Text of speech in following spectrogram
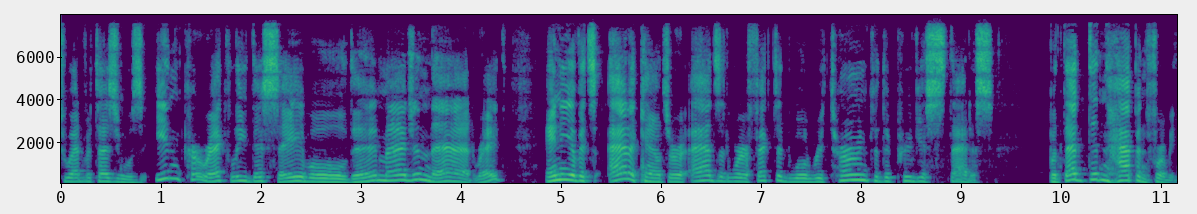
to advertising was incorrectly disabled. Imagine that right? Any of its ad accounts or ads that were affected will return to the previous status. But that didn't happen for me.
